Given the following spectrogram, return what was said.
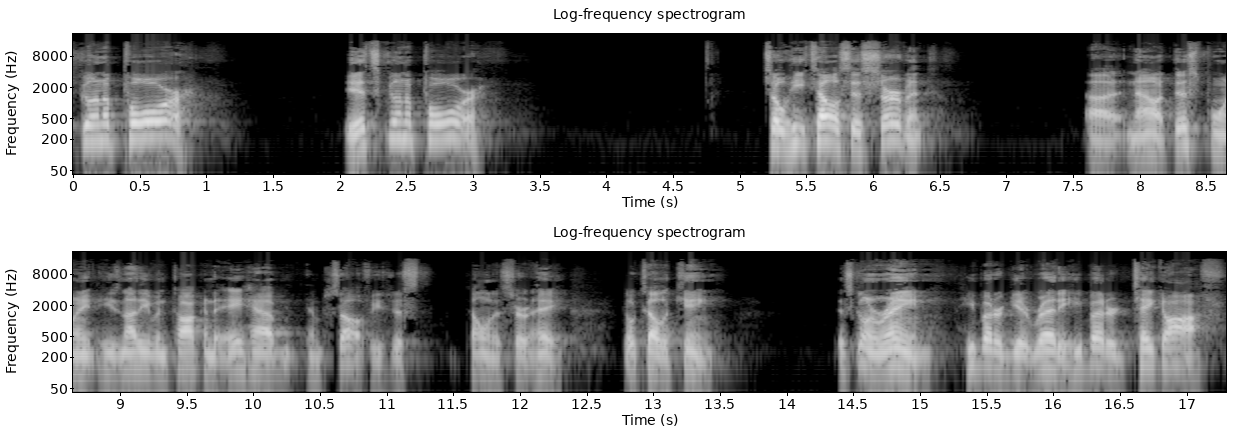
going to pour. It's going to pour. So he tells his servant, uh, now at this point, he's not even talking to Ahab himself. He's just telling his servant, hey, go tell the king. It's going to rain. He better get ready. He better take off.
